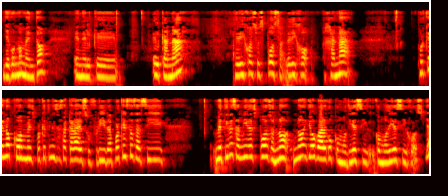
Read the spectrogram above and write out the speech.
Llegó un momento en el que el Caná le dijo a su esposa, le dijo, Haná, ¿por qué no comes? ¿Por qué tienes esa cara de sufrida? ¿Por qué estás así? Me tienes a mí de esposo. No, no, yo valgo como diez, como diez hijos. Ya.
